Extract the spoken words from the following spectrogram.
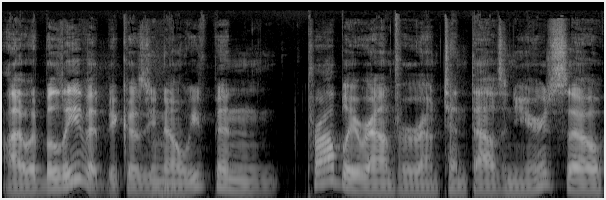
I would believe it because you know we've been probably around for around ten thousand years, so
